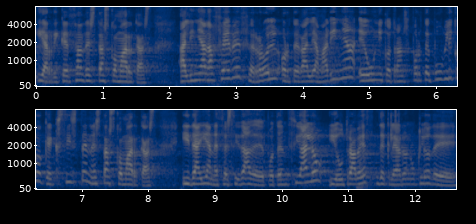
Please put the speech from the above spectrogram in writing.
e a riqueza destas comarcas. A liña da Febe, Ferrol, Ortegal e a Mariña é o único transporte público que existe nestas comarcas e dai a necesidade de potencialo e outra vez de crear o núcleo de,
